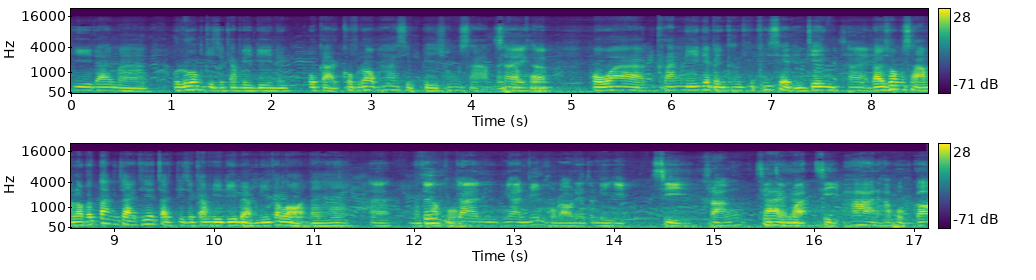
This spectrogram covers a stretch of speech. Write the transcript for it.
ที่ได้มาร่วมกิจกรรมดีๆในโอกาสครบรอบ 50 ปีช่อง 3 นะคใช่รับผครัมบเพราะว่าครั้งนี้เนี่ยเป็นครั้งที่พิเศษจริงใช่เราช่อง 3 เราก็ตั้งใจที่จะจัดกิจกรรมดีๆ แบบนี้ตลอดนะฮะ ฮะนะครับซึ่งผมการงานวิ่งของเราเนี่ยจะมีอีก 4 ครั้ง ใช่4 จังหวัดครับ4ภาคนะครับผมก็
